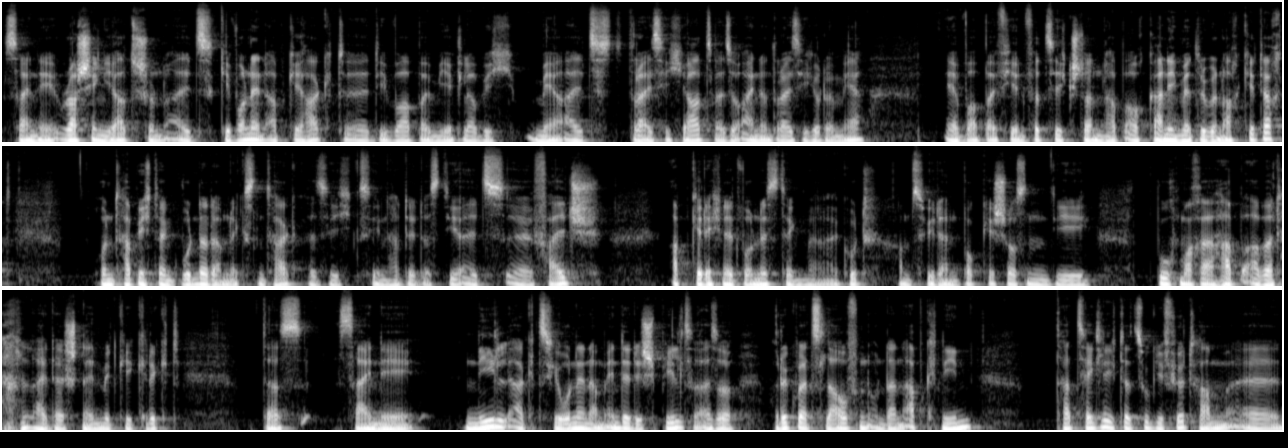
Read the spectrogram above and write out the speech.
seine Rushing Yards schon als gewonnen abgehackt. Äh, die war bei mir, glaube ich, mehr als 30 Yards, also 31 oder mehr. Er war bei 44 gestanden, habe auch gar nicht mehr drüber nachgedacht und habe mich dann gewundert am nächsten Tag, als ich gesehen hatte, dass die als äh, falsch abgerechnet worden ist. Denke mir, na gut, haben es wieder einen Bock geschossen, die Buchmacher, habe aber dann leider schnell mitgekriegt, dass seine Kneel-Aktionen am Ende des Spiels, also rückwärts laufen und dann abknien, tatsächlich dazu geführt haben, äh,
